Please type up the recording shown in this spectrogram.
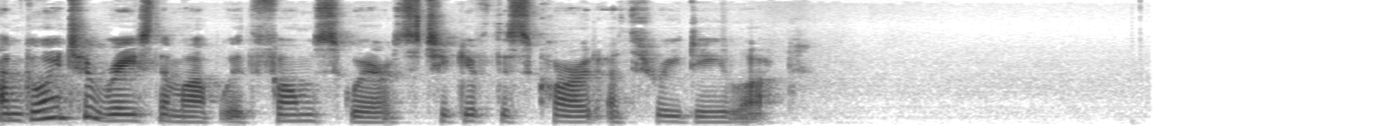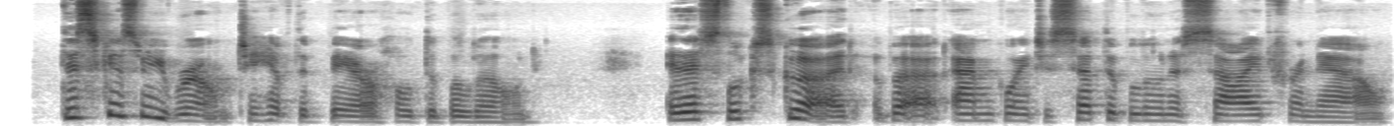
I'm going to raise them up with foam squares to give this card a 3D look. This gives me room to have the bear hold the balloon. This looks good, but I'm going to set the balloon aside for now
